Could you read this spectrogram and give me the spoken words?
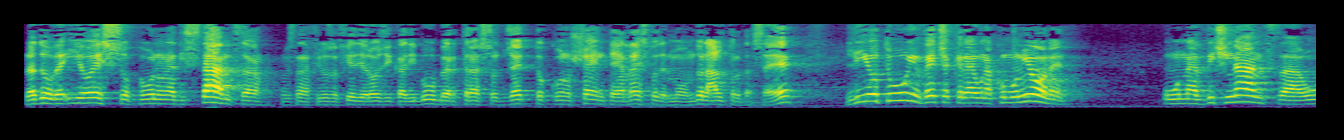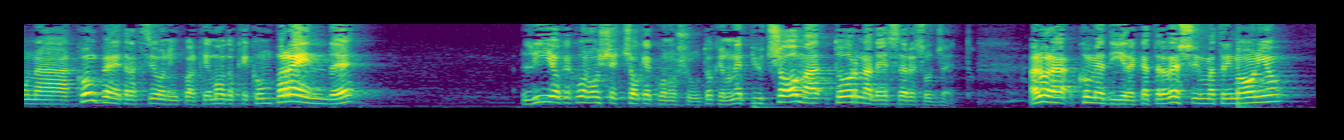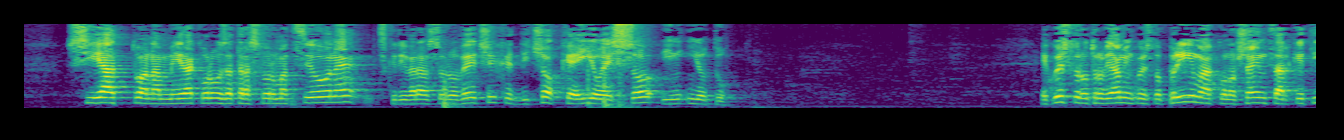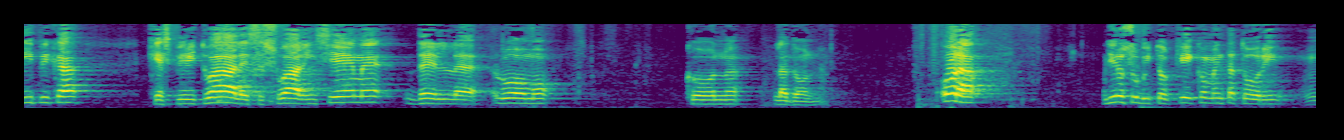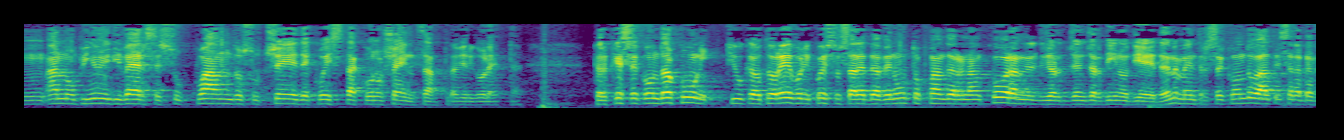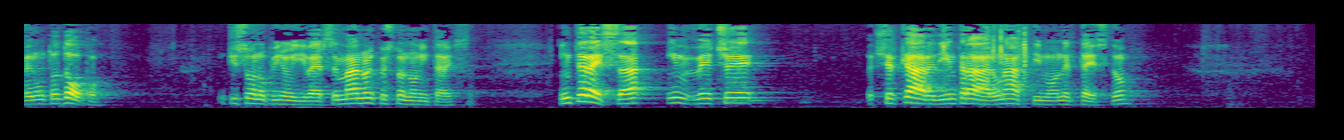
Laddove io esso pone una distanza, questa è una filosofia dialogica di Buber, tra soggetto conoscente e il resto del mondo, l'altro da sé, l'io tu invece crea una comunione, una vicinanza, una compenetrazione in qualche modo che comprende l'io che conosce ciò che è conosciuto, che non è più ciò ma torna ad essere soggetto. Allora, come a dire che attraverso il matrimonio si attua una miracolosa trasformazione, scriverà Solovecic, di ciò che è io esso in io tu. E questo lo troviamo in questa prima conoscenza archetipica che è spirituale e sessuale insieme dell'uomo con la donna. Ora, dirò subito che i commentatori mh, mm, hanno opinioni diverse su quando succede questa conoscenza, tra virgolette, perché secondo alcuni più che autorevoli questo sarebbe avvenuto quando erano ancora nel giardino di Eden, mentre secondo altri sarebbe avvenuto dopo. Ci sono opinioni diverse, ma a noi questo non interessa. Interessa invece cercare di entrare un attimo nel testo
